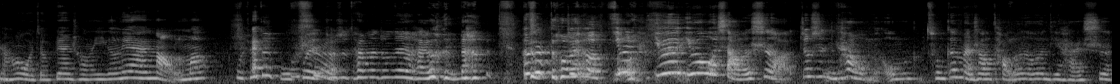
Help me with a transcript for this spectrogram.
然后我就变成了一个恋爱脑了吗？我觉得不会，就是他们中间还有很大，不是都要因为因为因为我想的是啊，就是你看我们我们从根本上讨论的问题还是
